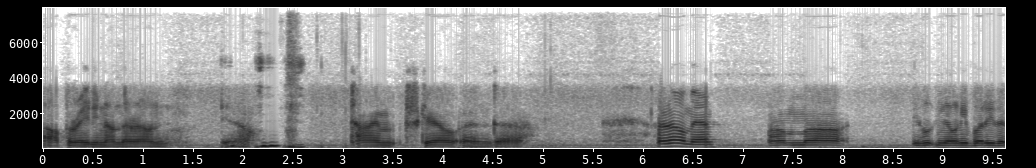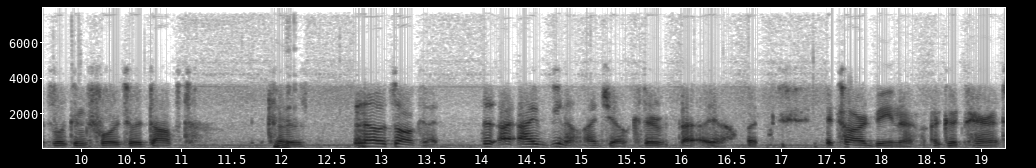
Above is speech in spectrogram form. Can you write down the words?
operating on their own, you know, time scale, and uh, I don't know, man. I'm uh, you know anybody that's looking forward to adopt? Because no, it's all good. I, I you know I joke. They're uh, you know, but it's hard being a, a good parent.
